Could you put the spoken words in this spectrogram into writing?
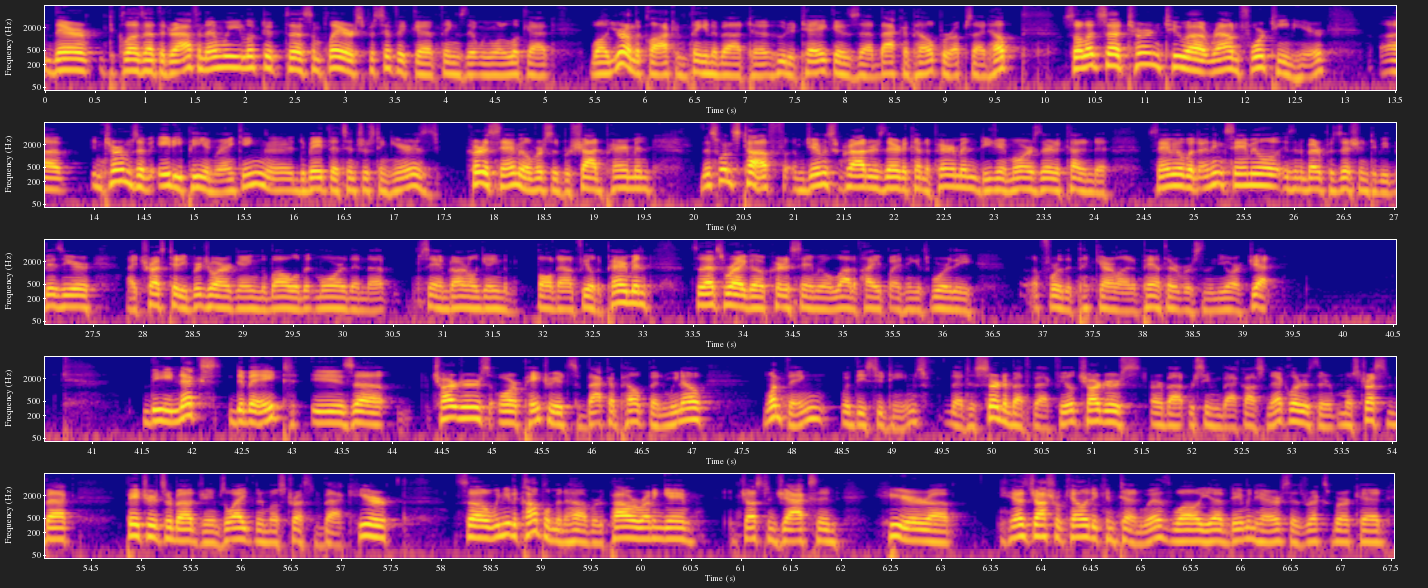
there to close out the draft. And then we looked at uh, some player specific uh, things that we want to look at while you're on the clock and thinking about uh, who to take as uh, backup help or upside help. So let's uh, turn to uh, round 14 here. in terms of ADP and ranking, debate that's interesting here is Curtis Samuel versus Breshad Perriman. This one's tough. Um, Jamison Crowder's there to cut into Perriman. DJ Moore's there to cut into Samuel, but I think Samuel is in a better position to be busier. I trust Teddy Bridgewater getting the ball a little bit more than uh, Sam Darnold getting the ball downfield to Perriman. So that's where I go. Curtis Samuel, a lot of hype. I think it's worthy for the Carolina Panther versus the New York Jet. The next debate is uh, Chargers or Patriots backup help, and we know one thing with these two teams that is certain about the backfield. Chargers are about receiving back Austin Ekeler as their most trusted back. Patriots are about James White, their most trusted back here. So we need a complement, however, the power running game. Justin Jackson here, uh, he has Joshua Kelly to contend with, while you have Damien Harris as Rex Burkhead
